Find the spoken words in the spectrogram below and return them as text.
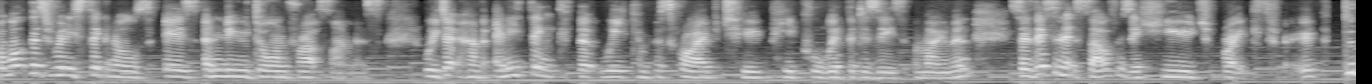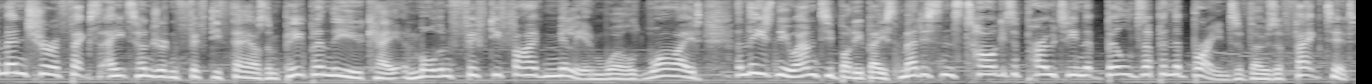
But what this really signals is a new dawn for Alzheimer's. We don't have anything that we can prescribe to people with the disease at the moment. So, this in itself is a huge breakthrough. Dementia affects 850,000 people in the UK and more than 55 million worldwide. And these new antibody based medicines target a protein that builds up in the brains of those affected.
